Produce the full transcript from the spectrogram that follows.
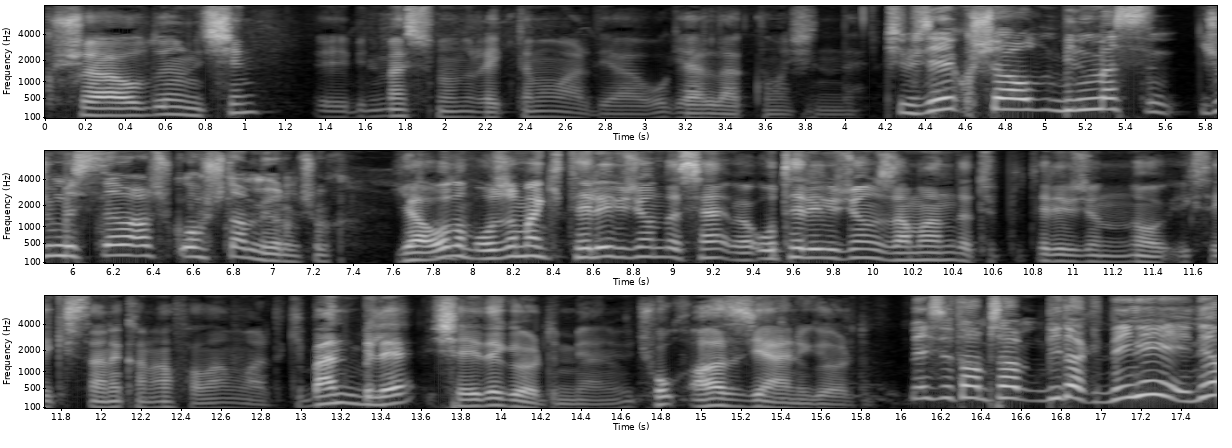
kuşağı olduğun için e, bilmezsin onun reklamı vardı ya. O geldi aklıma şimdi. Şimdi Z kuşağı olduğunu bilmezsin cümlesinden artık hoşlanmıyorum çok. Ya oğlum o zamanki televizyonda sen o televizyon zamanında tüplü televizyonun o ilk 8 tane kanal falan vardı ki ben bile şeyde gördüm yani. Çok az yani gördüm. Neyse tamam sen bir dakika ne ne ne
